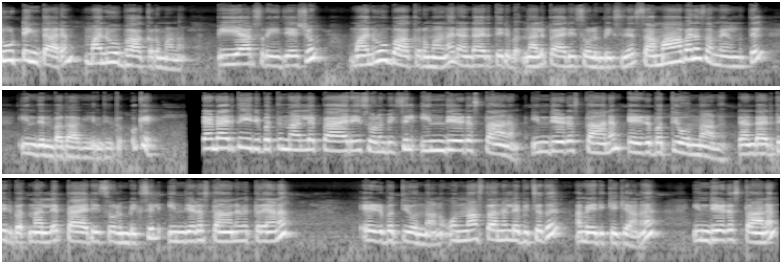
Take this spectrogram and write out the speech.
ഷൂട്ടിംഗ് താരം മനു ഭാക്കറുമാണ്. പി ആർ ശ്രീജേഷും മനു ഭാക്കറുമാണ് രണ്ടായിരത്തി ഇരുപത്തിനാല് പാരീസ് ഒളിമ്പിക്സിന്റെ സമാപന സമ്മേളനത്തിൽ ഇന്ത്യൻ പതാക ഏന്തിയത്. ഓക്കെ. രണ്ടായിരത്തി ഇരുപത്തിനാലിലെ പാരീസ് ഒളിമ്പിക്സിൽ ഇന്ത്യയുടെ സ്ഥാനം ഇന്ത്യയുടെ സ്ഥാനം എഴുപത്തി ഒന്നാണ് രണ്ടായിരത്തി ഇരുപത്തിനാലിലെ പാരീസ് ഒളിമ്പിക്സിൽ ഇന്ത്യയുടെ സ്ഥാനം എത്രയാണ്? എഴുപത്തി ഒന്നാണ് ഒന്നാം സ്ഥാനം ലഭിച്ചത് അമേരിക്കയ്ക്കാണ്. ഇന്ത്യയുടെ സ്ഥാനം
